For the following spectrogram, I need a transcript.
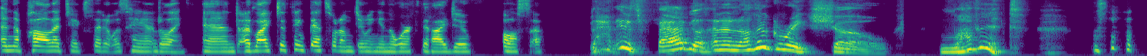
and the politics that it was handling. And I'd like to think that's what I'm doing in the work that I do also. That is fabulous. And another great show. Love it.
